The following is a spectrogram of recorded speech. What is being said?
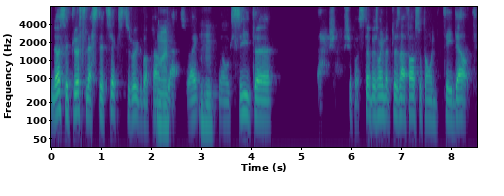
là, c'est plus l'esthétique, si tu veux, qui va prendre place. Right? Mm-hmm. Donc, si tu ah, je sais pas, si tu as besoin de mettre plus d'emphase sur ton, tes delts,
